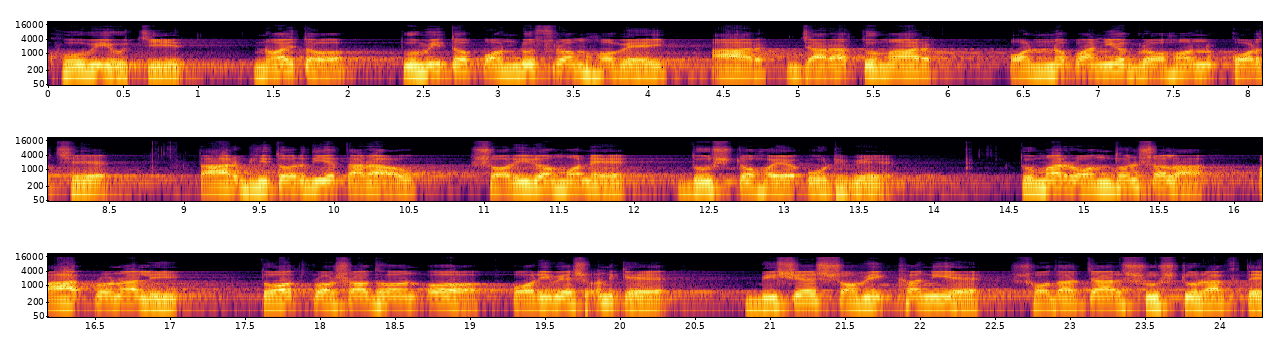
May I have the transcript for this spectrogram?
খুবই উচিত। নয়তো তুমি তো পণ্ডুশ্রম হবেই, আর যারা তোমার অন্ন পানীয় গ্রহণ করছে, তার ভিতর দিয়ে তারাও শরীর মনে দুষ্ট হয়ে উঠবে। তোমার রন্ধনশালা পাক প্রণালী তৎপ্রসাধন ও পরিবেশনকে বিশেষ সমীক্ষা নিয়ে সদাচার সুষ্ঠু রাখতে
